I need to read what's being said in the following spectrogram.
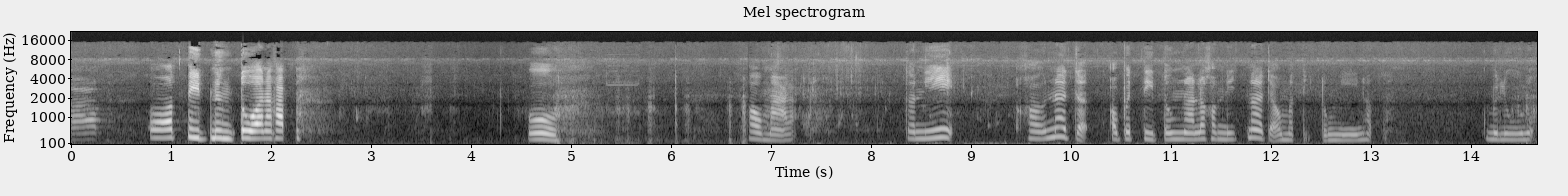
ครับอ๋อติดหนึ่งตัวนะครับ โอ้เข้ามาละตอนนี้เขาน่าจะเอาไปติดตรงนั้น แล้วคำนี้น่าจะเอามาติดตรงนี้นะครับ ไม่รู้นะ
